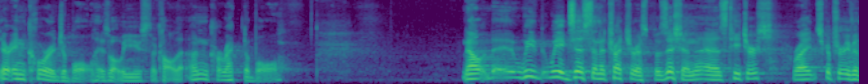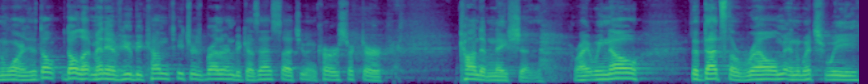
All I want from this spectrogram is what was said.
They're incorrigible, is what we used to call it, uncorrectable. Now, we, we exist in a treacherous position as teachers, right? Scripture even warns don't, don't let many of you become teachers, brethren, because as such you incur stricter condemnation, right? We know that that's the realm in which we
